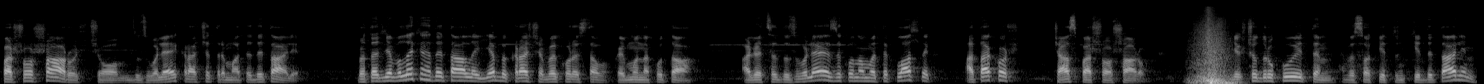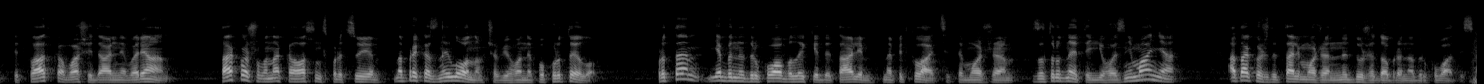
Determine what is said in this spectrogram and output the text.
першого шару, що дозволяє краще тримати деталі. Проте для великих деталей я би краще використав кайму на кутах, адже це дозволяє зекономити пластик, а також час першого шару. Якщо друкуєте високі тонкі деталі, підкладка ваш ідеальний варіант. Також вона класно спрацює, наприклад, з нейлоном, щоб його не покрутило. Проте я би не друкував великі деталі на підкладці, це може затруднити його знімання, а також деталь може не дуже добре надрукуватися.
